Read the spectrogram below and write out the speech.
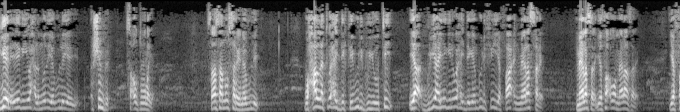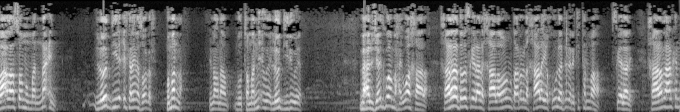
geela eegaya waxaa la moodaya buu leeyahay shimbir saa u duulaya. Saasaan u saraynaa buu leeyay waxallad waxay degtay bu yidhi buyuuti. Ya guryaha iyagiina waxay degeen bu yidhi fi yafaacin meelo sare. Meelo sare yafac waa meelaha sare. Yafaacdaasoo mumanacin loo diiday cid kale inay soo gasho. Mumanac bimacnaa mutamanic loo diiday weyaan maxalushaahidku waa maxay? Waa khaala. Khaalada daba iska ilaali. Khaalaba mudaarab khaala yaqulu haddaad aragti tan maaha. Iska ilaali. Khaalada halkan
